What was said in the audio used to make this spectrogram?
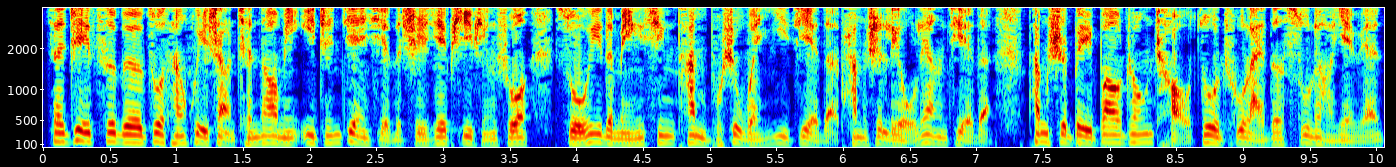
在这次的座谈会上，陈道明一针见血的直接批评说，所谓的明星，他们不是文艺界的，他们是流量界的，他们是被包装炒作出来的。塑料演员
